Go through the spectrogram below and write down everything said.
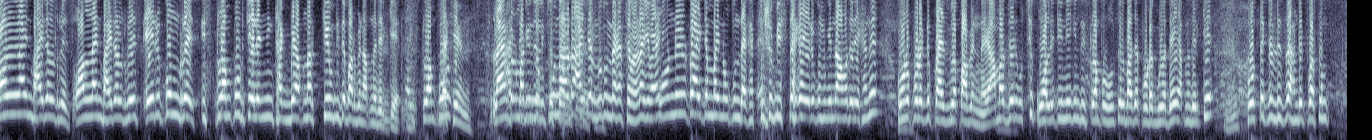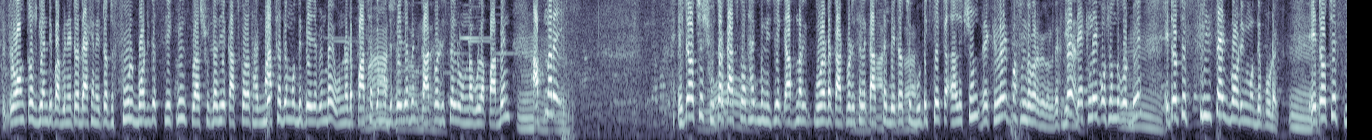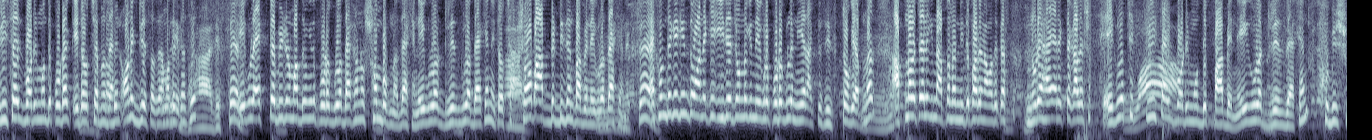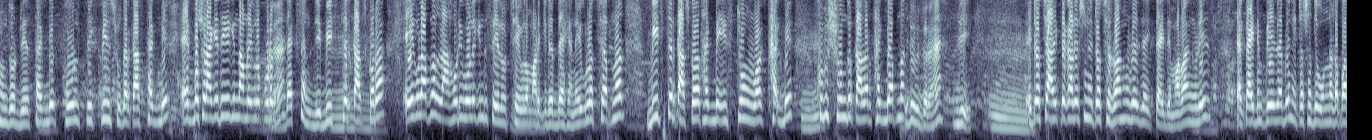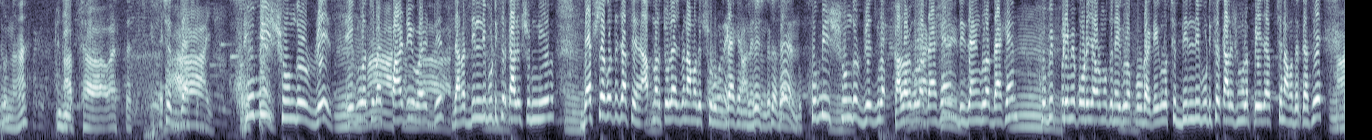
Online viral dress online viral dress এরকম ড্রেস ইসলামপুর চ্যালেঞ্জিং থাকবে আপনার কেউ দিতে পারবেন আপনাদেরকে। ইসলামপুর দেখেন। আইটেম নতুন দেখাচ্ছে মানে নাকি ভাই? পনেরোটা আইটেম ভাই নতুন দেখাচ্ছে। একশো বিশ টাকা এরকম কিন্তু আমাদের এখানে কোনো প্রোডাক্টের প্রাইস পাবেন না আমাদের হচ্ছে কোয়ালিটি নিয়ে কিন্তু ইসলামপুর হোলসেল বাজার প্রোডাক্ট দেয় আপনাদেরকে। প্রত্যেকটা design hundred percent long guarantee পাবেন। এটা দেখেন এটা হচ্ছে ফুল বডিটা সিকোয়েন্স প্লাস সুতা দিয়ে কাজ করা থাকবে। পাঁচ হাতের মধ্যে পেয়ে যাবেন ভাই অন্যটা পাঁচ হাতের মধ্যে পেয়ে যাবেন। মাশাআল্লাহ, কার্টওয়ার স্টাইলের অন্যগুলো পাবেন। আপনারা এটা হচ্ছে সুতার কাজ করা থাকবে নিচে আপনার পুরোটা কার্টওয়ার স্টাইলের কাজ থাকবে এটা হচ্ছে বুটিক্সের কালেকশন দেখলেই পছন্দ করবে এগুলো দেখছেন? দেখলেই পছন্দ করবে। এটা হচ্ছে ফ্রি সাইজ বডির মধ্যে প্রোডাক্ট এটা হচ্ছে ফ্রি সাইজ বডির মধ্যে প্রোডাক্ট এটা হচ্ছে আপনার দেখেন অনেক ড্রেস আছে আমাদের কাছে। দেখছেন? এগুলো একটা ভিডিওর মাধ্যমে কিন্তু প্রোডাক্টগুলো দেখানো সম্ভব না। দেখেন এগুলো ড্রেসগুলো দেখেন এটা হচ্ছে সব আপডেট ডিজাইন পাবেন এগুলো দেখেন। এখন থেকে কিন্তু অনেকে ঈদের জন্য কিন্তু এগুলো প্রোডাক্টগুলো নিয়ে রাখতেছে স্টকে আপনার। আপনারা চাইলে কিন্তু আপনারা নিতে পারেন আমাদের কাছে থেকে। নুরে হায়ার একটা কালেকশন এগুলো হচ্ছে ফ্রি সাইজ বডির মধ্যে পাবেন। এইগুলো ড্রেস দেখেন খুবই সুন্দর ড্রেস থাকবে ফুল সিকপিন সুতার কাজ থাকবে। এক বছর আগে থেকে কিন্তু আমরা এগুলো প্রোডাক্ট হ্যাঁ? দেখছেন জি বিটস এর কাজ করা। এগুলো আপনার লাহোরি বলে কিন্তু সেল হচ্ছে এগুলো মার্কেটে দেখেন। এগুলো হচ্ছে আপনার বিটস এর কাজ করা থাকবে স্টোন ওয়ার্ক থাকবে খুবই সুন্দর কালার থাকবে আপনার। ভিতরে হ্যাঁ? জি। এটা হচ্ছে আরেকটা কালেকশন এটা হচ্ছে রাং রেজ একটা আইটেম রাং রেজ একটা আইটেম পেয়ে যাবেন এটার সাথে অন্যটা পাবেন। না হ্যাঁ। আচ্ছা আস্তে। ভাই, খুবই সুন্দর ড্রেস। এগুলো হচ্ছে ভাই পার্টি ওয়ার ড্রেস যারা দিল্লি বুটিক্সের কালেকশন নিয়ে ব্যবসা করতে চাচ্ছেন আপনারা চলে আসবেন আমাদের শোরুমে দেখেন ড্রেসটা খুবই সুন্দর ড্রেসগুলো কালারগুলো দেখেন। দেখেন। ডিজাইনগুলো দেখেন খুবই প্রেমে পড়ে যাওয়ার মতন এগুলো প্রোডাক্ট এগুলো হচ্ছে দিল্লি বুটিক্সের কালেকশনগুলো পেয়ে যাচ্ছেন আমাদের কাছে।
